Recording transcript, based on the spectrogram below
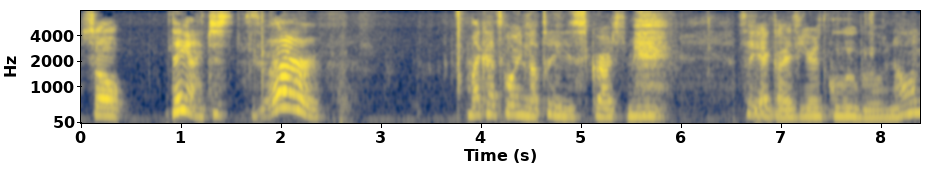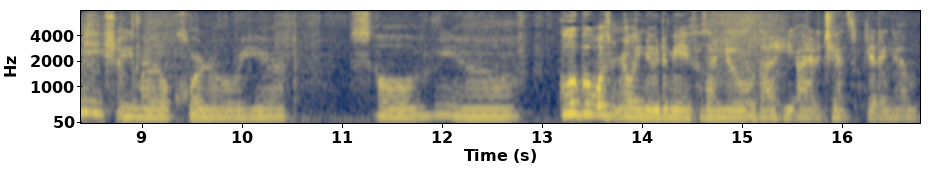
So, dang it, I just... Arrgh! My cat's going nuts and he scratched me. so, yeah, guys, here's Glue Boo. Now, let me show you my little corner over here. So, yeah. Glue Boo wasn't really new to me because I knew that he I had a chance of getting him.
